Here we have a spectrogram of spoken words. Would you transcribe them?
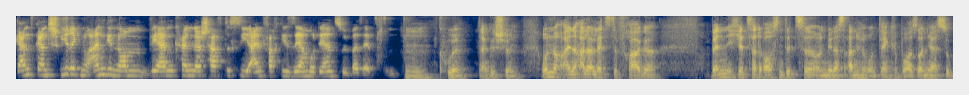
ganz, ganz schwierig nur angenommen werden können. Da schafft es sie einfach, die sehr modern zu übersetzen. Mhm, cool, Dankeschön. Und noch eine allerletzte Frage. Wenn ich jetzt da draußen sitze und mir das anhöre und denke, boah, Sonja ist so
